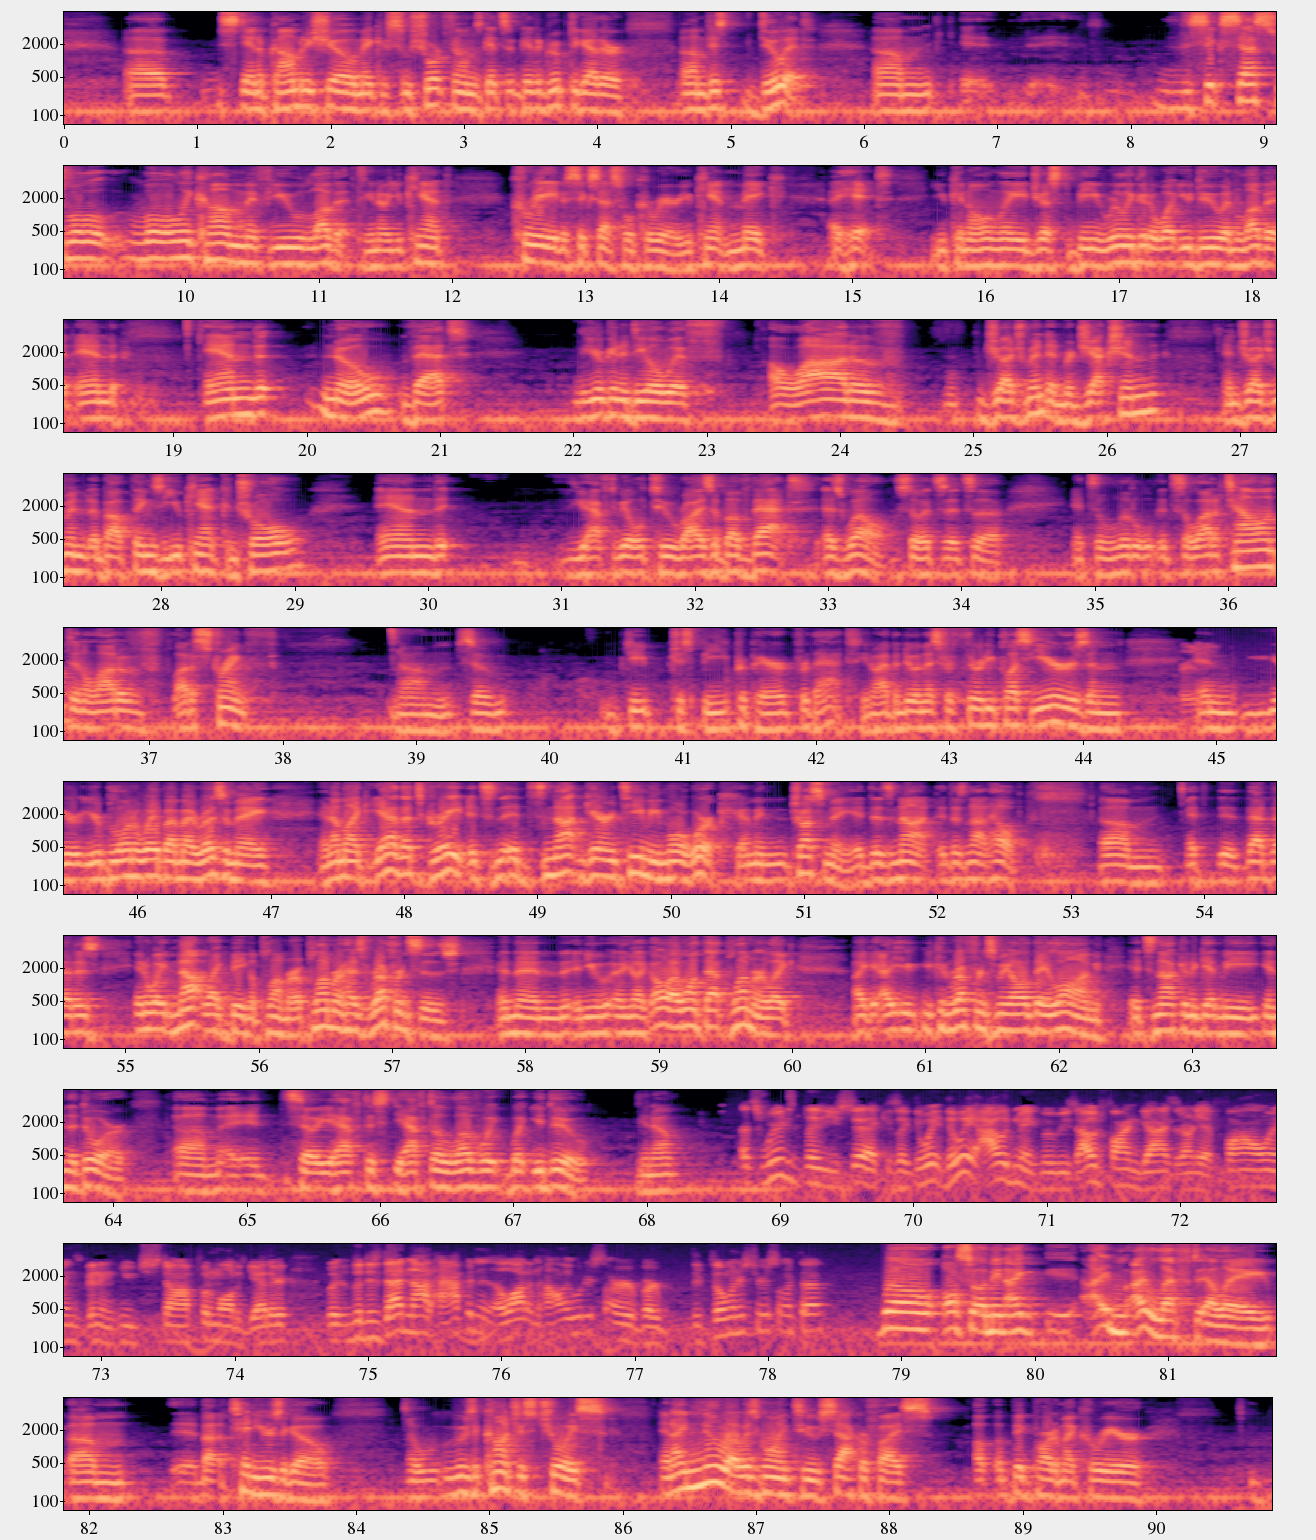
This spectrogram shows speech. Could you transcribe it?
uh, stand-up comedy show, make some short films, get some, get a group together, um, just do it. um, the success will will only come if you love it. You know, you can't create a successful career. You can't make a hit. You can only just be really good at what you do and love it, and and know that you're going to deal with a lot of judgment and rejection and judgment about things that you can't control and you have to be able to rise above that as well so it's it's a it's a little it's a lot of talent and a lot of a lot of strength um, so just be prepared for that you know i've been doing this for 30 plus years and and you're you're blown away by my resume and i'm like yeah that's great it's it's not guaranteeing me more work i mean trust me it does not it does not help um, it, it, that that is in a way not like being a plumber. A plumber has references, and then and you and you're like, oh, I want that plumber. Like, like I, you can reference me all day long. It's not going to get me in the door. Um, it, so you have to you have to love what, what you do. You know. That's weird that you say that because like the way the way I would make movies, I would find guys that already have followings, been in huge stuff, put them all together. But, but does that not happen a lot in Hollywood or, or, or the film industry or something like that? Well, also, I mean, I I, I left LA. Um, about 10 years ago. It was a conscious choice, and I knew I was going to sacrifice a, a big part of my career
